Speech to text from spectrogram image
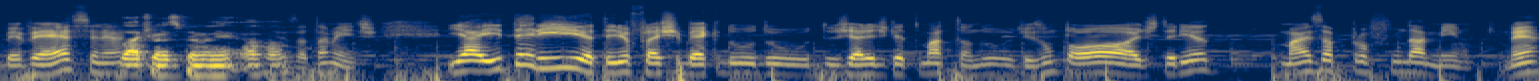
BVS, né? Batman Superman, aham. Uhum. Exatamente. E aí teria, teria o flashback do, do, do Jared Leto matando o Jason Todd, teria mais aprofundamento, né?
